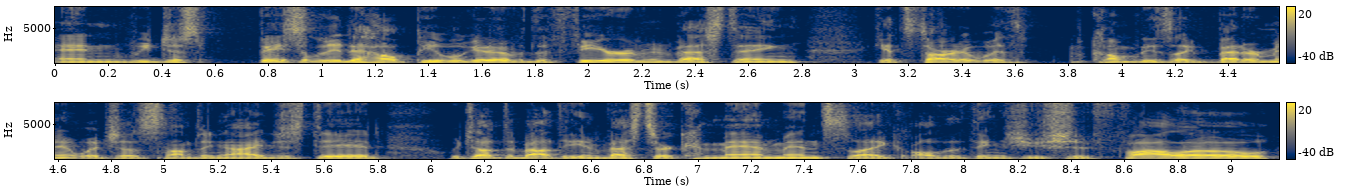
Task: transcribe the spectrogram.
and we just basically to help people get over the fear of investing, get started with companies like Betterment, which is something I just did. We talked about the investor commandments, like all the things you should follow,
